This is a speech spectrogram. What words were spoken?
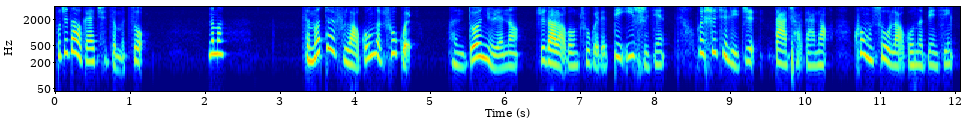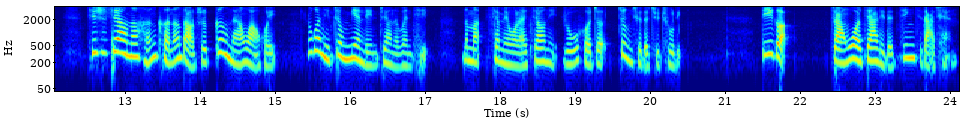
不知道该去怎么做。”那么，怎么对付老公的出轨？很多女人呢，知道老公出轨的第一时间，会失去理智，大吵大闹，控诉老公的变心。其实这样呢，很可能导致更难挽回。如果你正面临这样的问题，那么下面我来教你如何这正确的去处理。第一个。掌握家里的经济大权，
